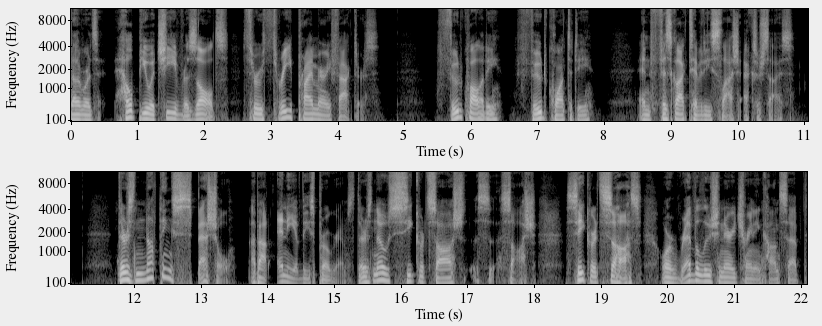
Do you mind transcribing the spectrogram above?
other words, help you achieve results through three primary factors food quality, food quantity, and physical activity slash exercise. There's nothing special about any of these programs. There's no secret sauce, sauce, secret sauce, or revolutionary training concept.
